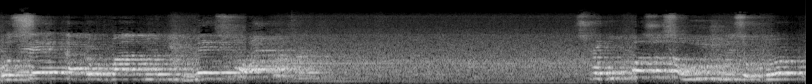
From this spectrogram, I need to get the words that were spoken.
Você está preocupado com o que comer, isso não é importante. Se preocupe com a sua saúde, com o seu corpo.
